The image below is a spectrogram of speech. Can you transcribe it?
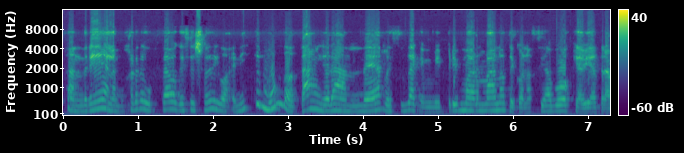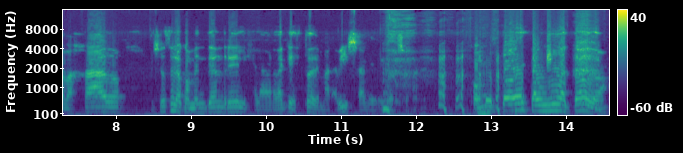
es Andrea, la mujer de Gustavo, qué sé yo, digo, en este mundo tan grande, resulta que mi primo hermano te conocía a vos, que había trabajado, y yo se lo comenté a Andrea y le dije, la verdad que esto es de maravilla, le digo yo. Como todo está unido a todo.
